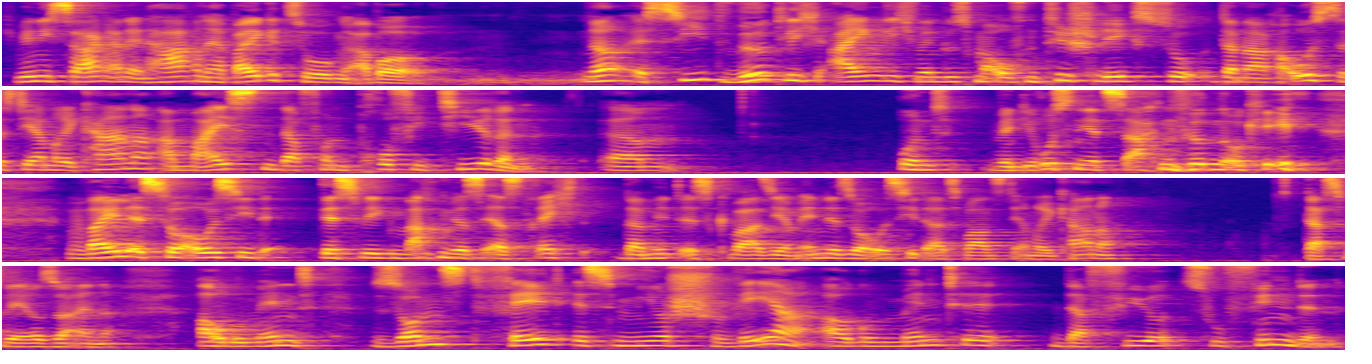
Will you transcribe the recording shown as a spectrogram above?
ich will nicht sagen an den Haaren herbeigezogen, aber ne, es sieht wirklich eigentlich, wenn du es mal auf den Tisch legst, so danach aus, dass die Amerikaner am meisten davon profitieren. Ähm, und wenn die Russen jetzt sagen würden, okay, weil es so aussieht, deswegen machen wir es erst recht, damit es quasi am Ende so aussieht, als waren es die Amerikaner. Das wäre so ein Argument. Sonst fällt es mir schwer, Argumente dafür zu finden.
